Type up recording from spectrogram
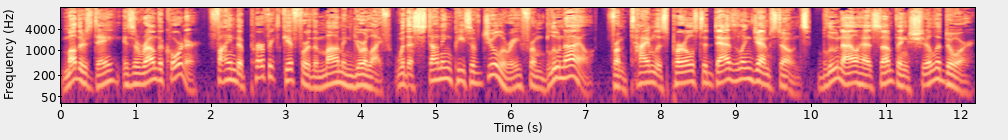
Mother's Day is around the corner. Find the perfect gift for the mom in your life with a stunning piece of jewelry from Blue Nile. From timeless pearls to dazzling gemstones, Blue Nile has something she'll adore.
